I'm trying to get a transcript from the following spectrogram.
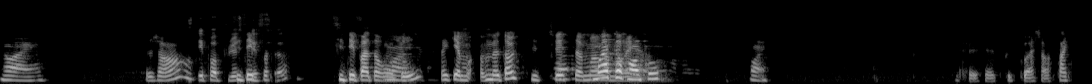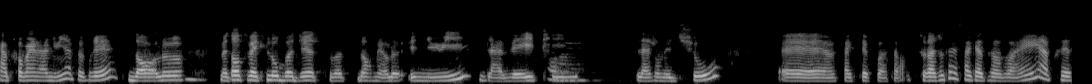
Ouais. Genre, C'est pas plus Si que pas- ça. Si t'es pas à Toronto. Ouais. Fait que, mettons que tu, tu fais ça, Moi, à Toronto. Ça, ça te coûte quoi? Genre 180 la nuit à peu près? Tu dors là. Mm. Mettons, tu vas être low budget, tu vas dormir là une nuit, la veille, puis Ouais. la journée du show. Euh, fait que quoi? Attends, tu rajoutes un 180. Après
